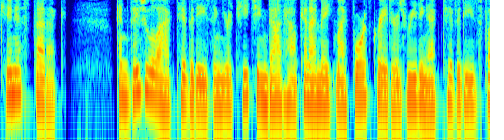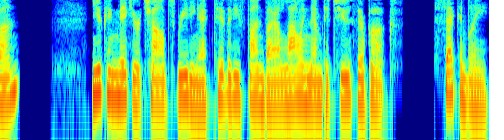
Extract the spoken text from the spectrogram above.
kinesthetic, and visual activities in your teaching. How can I make my fourth graders' reading activities fun? You can make your child's reading activity fun by allowing them to choose their books. Secondly,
